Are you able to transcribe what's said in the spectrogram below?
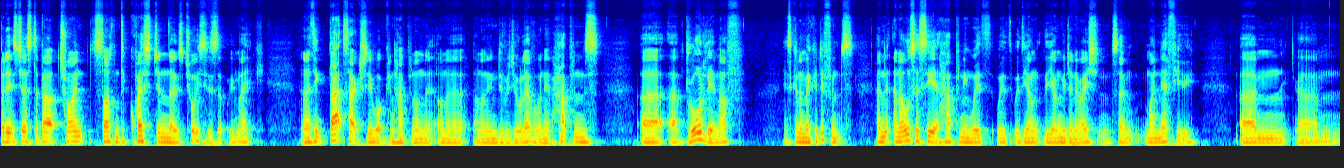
but it's just about trying starting to question those choices that we make. And I think that's actually what can happen on on a on an individual level, and it happens uh, uh, broadly enough, it's going to make a difference. And and I also see it happening with with with young the younger generation. So my nephew, um, um,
